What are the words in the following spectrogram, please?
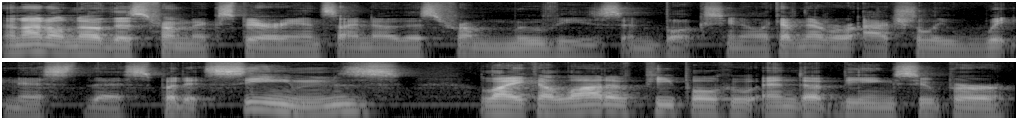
and I don't know this from experience. I know this from movies and books. You know, like I've never actually witnessed this, but it seems like a lot of people who end up being super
